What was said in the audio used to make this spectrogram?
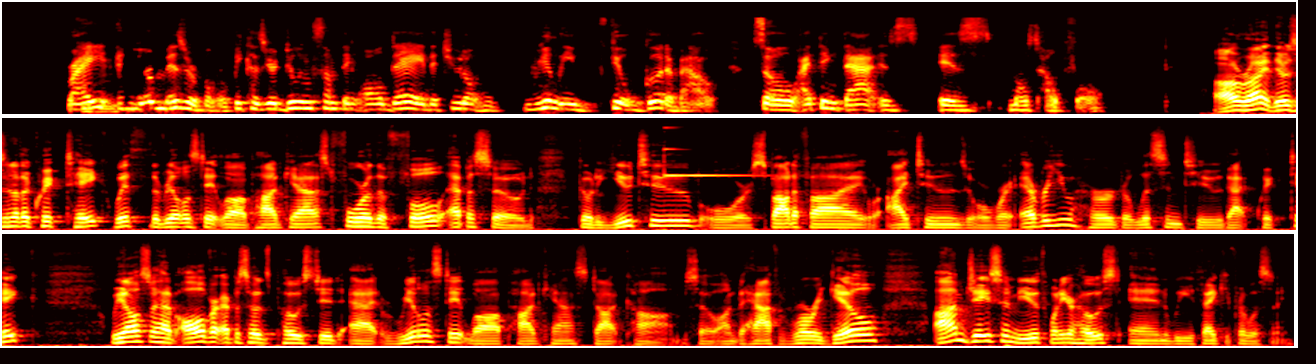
right? Mm-hmm. And you're miserable because you're doing something all day that you don't really feel good about. So I think that is is most helpful. All right, there's another quick take with the Real Estate Law podcast. For the full episode, go to YouTube or Spotify or iTunes or wherever you heard or listened to that quick take. We also have all of our episodes posted at realestatelawpodcast.com. So, on behalf of Rory Gill, I'm Jason Muth, one of your hosts, and we thank you for listening.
